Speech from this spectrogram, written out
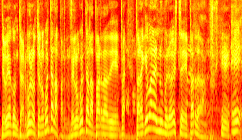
te voy a contar. Bueno, te lo cuenta la parda, te lo cuenta la parda de... pa- ¿Para qué vale el número este, parda? Eh,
